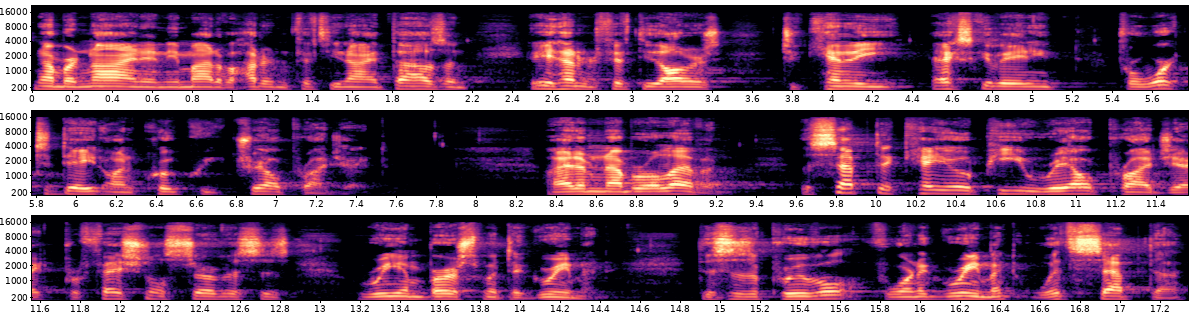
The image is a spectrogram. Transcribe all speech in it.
Number Nine in the amount of $159,850 to Kennedy Excavating for work to date on Crow Creek Trail Project. Item number 11, the SEPTA KOP Rail Project Professional Services Reimbursement Agreement. This is approval for an agreement with SEPTA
